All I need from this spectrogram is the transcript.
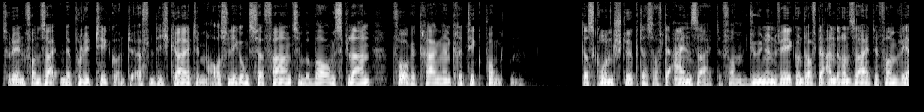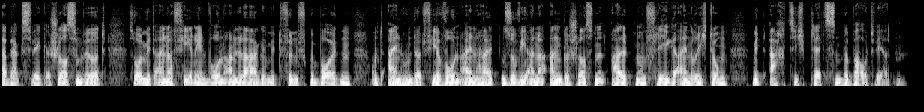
zu den von Seiten der Politik und der Öffentlichkeit im Auslegungsverfahren zum Bebauungsplan vorgetragenen Kritikpunkten. Das Grundstück, das auf der einen Seite vom Dünenweg und auf der anderen Seite vom Wehrbergsweg erschlossen wird, soll mit einer Ferienwohnanlage mit fünf Gebäuden und 104 Wohneinheiten sowie einer angeschlossenen Alten- und Pflegeeinrichtung mit 80 Plätzen bebaut werden.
